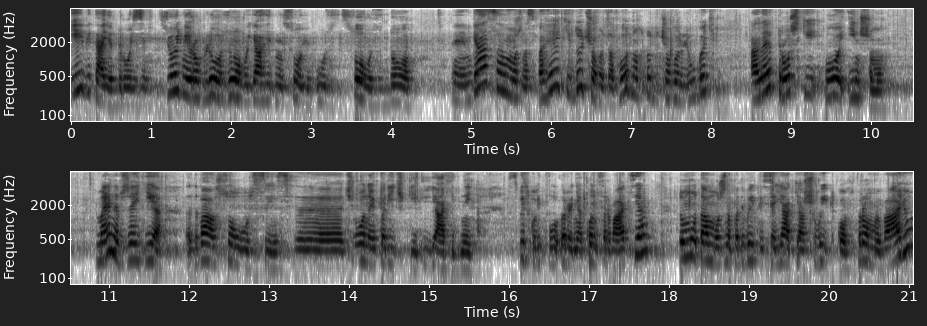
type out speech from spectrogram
І вітаю, друзі! Сьогодні роблю знову ягідний соус, до е, м'яса, можна спагеті, до чого завгодно, хто до чого любить, але трошки по-іншому. У мене вже є два соуси з е, червоної порічки і ягідний в списку відтворення консервація. Тому там можна подивитися, як я швидко промиваю,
